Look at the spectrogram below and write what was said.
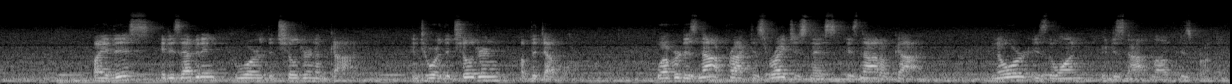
By this it is evident who are the children of God, and who are the children of the devil. Whoever does not practice righteousness is not of God, nor is the one who does not love his brother.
